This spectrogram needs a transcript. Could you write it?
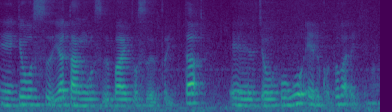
えー、行数や単語数バイト数といった、えー、情報を得ることができます。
